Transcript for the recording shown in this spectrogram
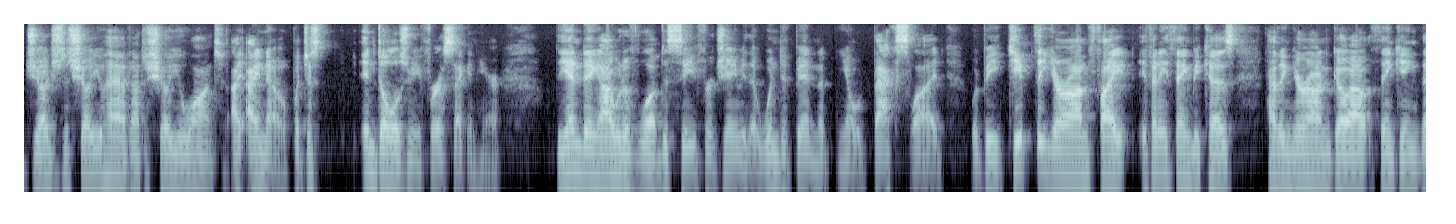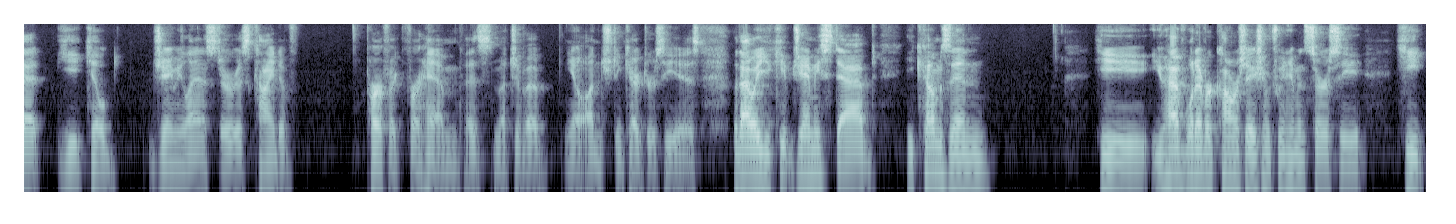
judge the show you have not the show you want. I I know, but just indulge me for a second here. The ending I would have loved to see for Jaime that wouldn't have been you know backslide would be keep the Euron fight if anything because having Euron go out thinking that he killed Jaime Lannister is kind of perfect for him as much of a you know uninteresting character as he is. But that way you keep Jaime stabbed. He comes in. He you have whatever conversation between him and Cersei. He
